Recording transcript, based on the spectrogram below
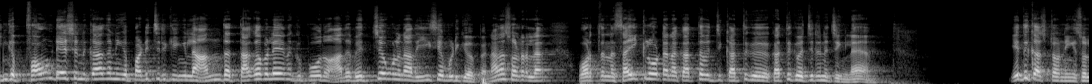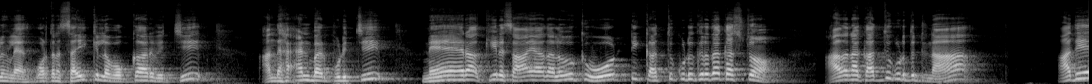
இங்கே ஃபவுண்டேஷனுக்காக நீங்கள் படிச்சிருக்கீங்களா அந்த தகவலே எனக்கு போதும். அதை வச்சு உங்களை நான் அதை ஈஸியாக முடிக்க வைப்பேன். நான் தான் சொல்கிறேன்ல ஒருத்தனை சைக்கிள் ஓட்ட நான் கற்று வச்சு கற்றுக்கு கற்றுக்க வச்சுட்டுன்னு வச்சுங்களேன். எது கஷ்டம்? நீங்கள் சொல்லுங்களேன். ஒருத்தனை சைக்கிளில் உட்கார வச்சு அந்த ஹேண்ட்பேர் பிடிச்சி நேராக கீழே சாயாத அளவுக்கு ஓட்டி கற்றுக் கொடுக்குறதா கஷ்டம். அதை நான் கற்றுக் கொடுத்துட்டேன்னா அதே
